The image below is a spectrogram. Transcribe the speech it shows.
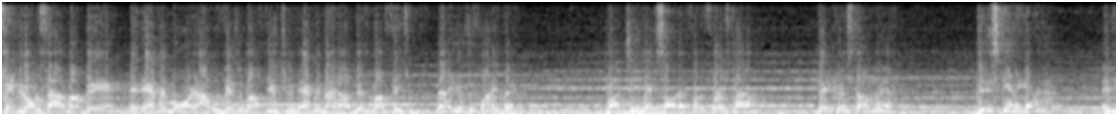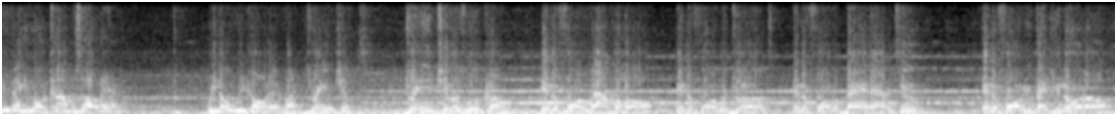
taped it on the side of my bed, and every morning I would visit my future, and every night I would visit my future. Now here's the funny thing. My teammates saw that for the first time, they couldn't stop laughing. This skinny guy, and you think you're gonna accomplish all that? We know what we call that, right? Dream killers. Dream killers will come in the form of alcohol, in the form of drugs, in the form of bad attitude, in the form you think you know it all.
